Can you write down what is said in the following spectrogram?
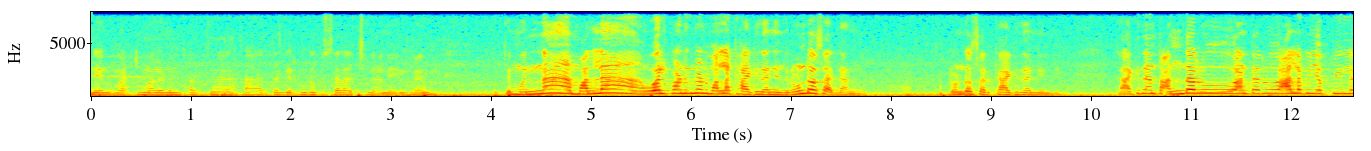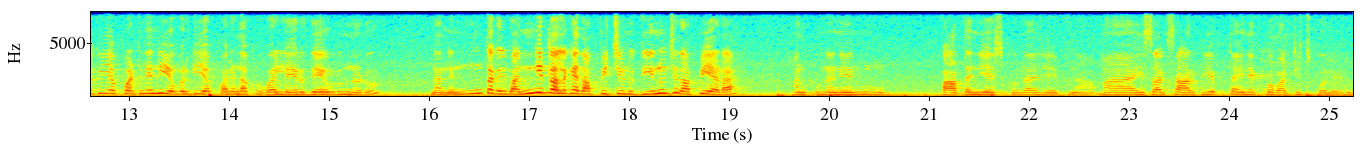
నేను మట్టిమల నుంచి వచ్చిన సార్ దగ్గర కూడా ఒకసారి వచ్చిన నేను కానీ. మొన్న మళ్ళా ఓలి పండుగ నాడు మళ్ళీ కాకిదన్నింది రెండోసారి నన్ను రెండోసారి కాకిదన్నింది కాకిదంత అందరూ అంటారు వాళ్ళకు చెప్పు వీళ్ళకి చెప్పు అంటే నేను ఎవరికి చెప్పాలి? నాకు ఎవరు లేరు. దేవుడు ఉన్నాడు. నన్ను ఎంత ఇవన్నీ తలకే తప్పించిండు. దీని నుంచి తప్పియాడా? అనుకున్నా నేను. ప్రార్థన చేసుకున్నా చెప్పిన. మా ఇసాక్ సార్కి చెప్తే ఆయన ఎక్కువ పట్టించుకోలేడు.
